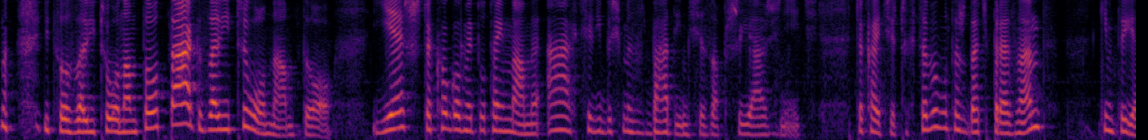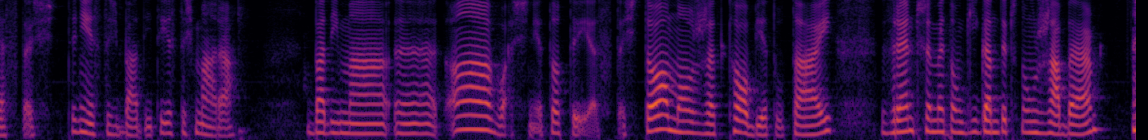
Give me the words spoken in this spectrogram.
I co, zaliczyło nam to? Tak, zaliczyło nam to. Jeszcze kogo my tutaj mamy? A, chcielibyśmy z Badim się zaprzyjaźnić. Czekajcie, czy chcemy mu też dać prezent? Kim ty jesteś? Ty nie jesteś Buddy, ty jesteś Mara. Buddy ma. E, o, właśnie, to ty jesteś. To może tobie tutaj wręczymy tą gigantyczną żabę.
